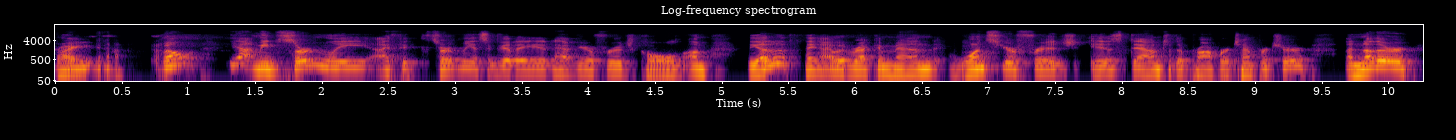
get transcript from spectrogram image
right. Yeah. Well, yeah, I mean, certainly, I think certainly it's a good idea to have your fridge cold. Um, the other thing I would recommend once your fridge is down to the proper temperature, another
